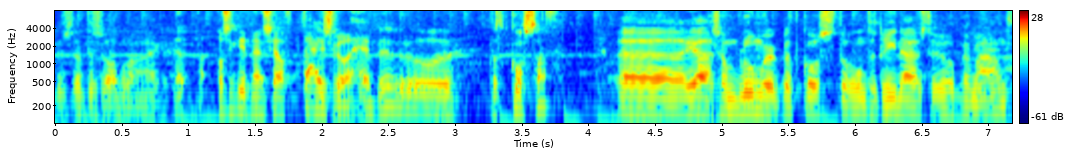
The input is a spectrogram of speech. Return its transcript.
dus dat is wel belangrijk. Eh, Als ik dit nou zelf thuis wil hebben, bedoel, eh, wat kost dat? Ja, zo'n Bloomberg dat kost rond de 3000 euro per maand.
